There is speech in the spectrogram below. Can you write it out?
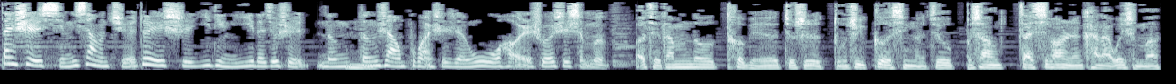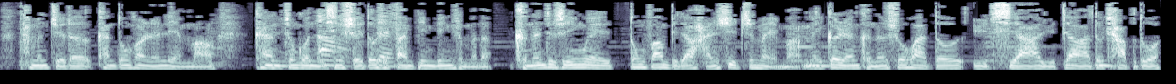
但是形象绝对是一顶一的，就是能登上不管是人物或者说是什么，而且他们都特别就是独具个性的，就不像在西方人看来为什什么？他们觉得看东方人脸盲，看中国女性谁都是范冰冰什么的，可能就是因为东方比较含蓄之美嘛。每个人可能说话都语气啊、语调啊都差不多，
